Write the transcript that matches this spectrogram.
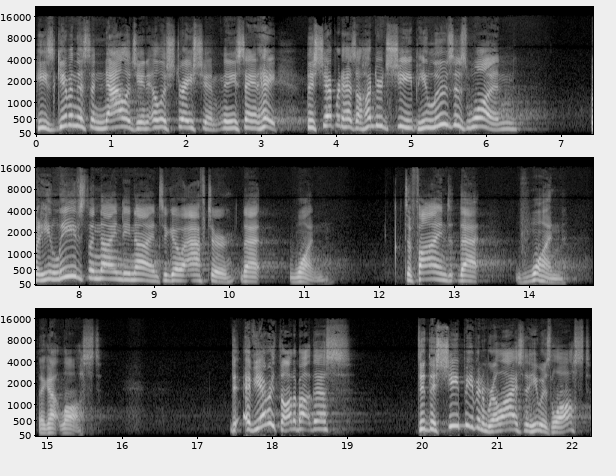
He's given this analogy, an illustration, and he's saying, hey, the shepherd has a hundred sheep. He loses one but he leaves the 99 to go after that one, to find that one that got lost. Have you ever thought about this? Did the sheep even realize that he was lost?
